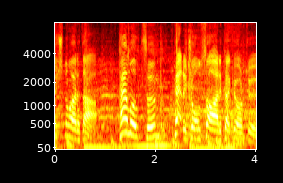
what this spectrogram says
3 numarada Hamilton Perry Jones'u harika gördü.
